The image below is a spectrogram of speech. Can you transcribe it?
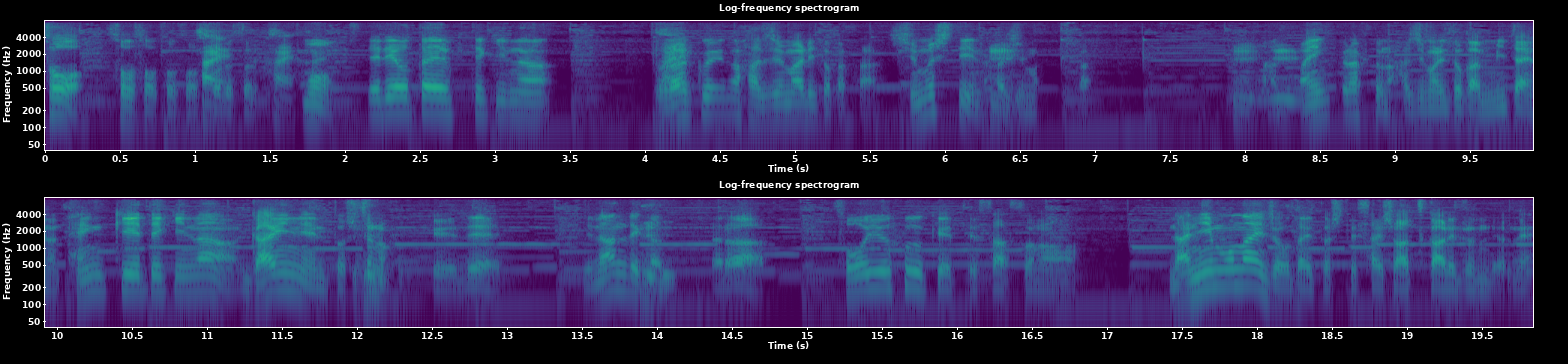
そう、そうそうそうそう、はいそれそれ。はいもう、ステレオタイプ的な、ドラクエの始まりとかさ、シムシティの始まりとか、うんあのマインクラフトの始まりとかみたいな典型的な概念としての風景で、でなんでかって言ったら、そういう風景ってさ、その、何もない状態として最初扱われるんだよね。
